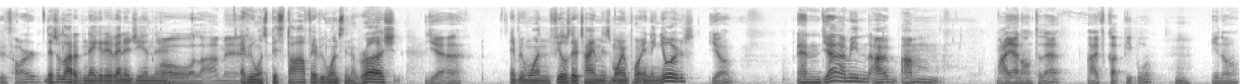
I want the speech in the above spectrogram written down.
It's hard. There's a lot of negative energy in there. Oh, a lot, man. Everyone's pissed off. Everyone's in a rush. Yeah. Everyone feels their time is more important than yours. Yeah. And yeah, I mean, I I'm I add on to that. I've cut people, hmm. you know.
